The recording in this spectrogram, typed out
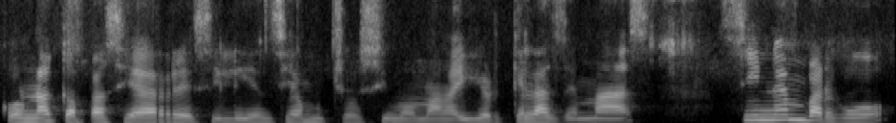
con una capacidad de resiliencia muchísimo mayor que las demás. Sin embargo,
